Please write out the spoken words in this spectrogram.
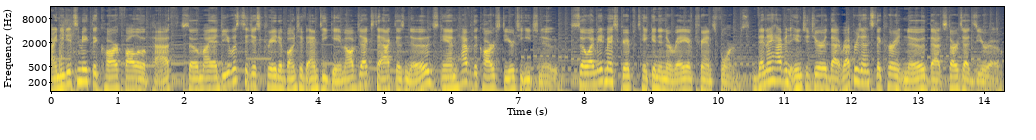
I needed to make the car follow a path, so my idea was to just create a bunch of empty game objects to act as nodes and have the car steer to each node. So I made my script take in an array of transforms. Then I have an integer that represents the current node that starts at 0.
